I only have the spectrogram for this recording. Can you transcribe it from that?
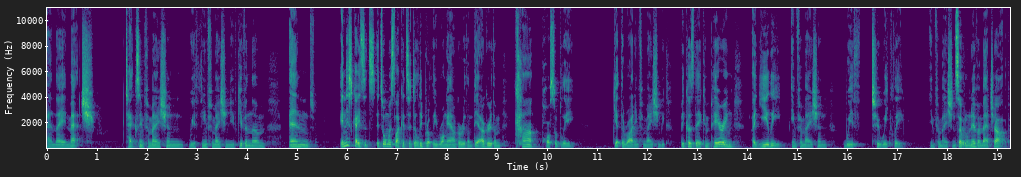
and they match tax information with the information you've given them. And in this case, it's, it's almost like it's a deliberately wrong algorithm. The algorithm can't possibly get the right information because they're comparing a yearly information with two weekly information, so it'll never match up.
